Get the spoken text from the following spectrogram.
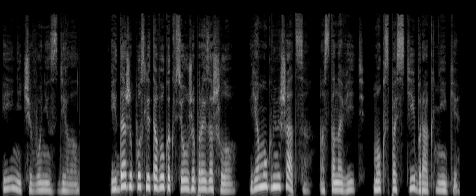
и ничего не сделал. И даже после того, как все уже произошло, я мог вмешаться, остановить, мог спасти брак Ники,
